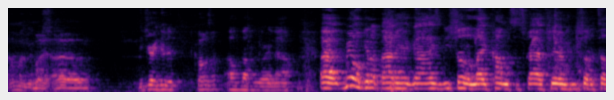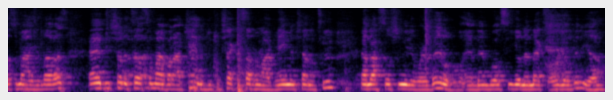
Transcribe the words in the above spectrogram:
Oh my But goodness. uh, did you already do the closer? I was about to do right now. Alright, we gonna get up out of here, guys. Be sure to like, comment, subscribe, share, and be sure to tell somebody you love us. And be sure to tell somebody about our channel. You can check us out on our gaming channel too, and our social media where available. And then we'll see you in the next Oreo video.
